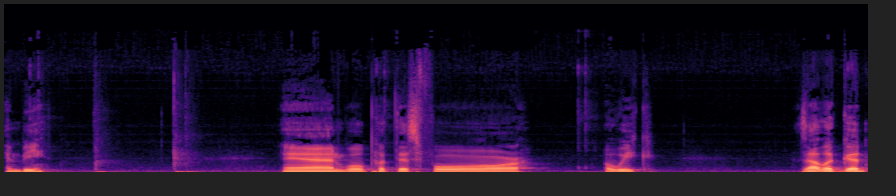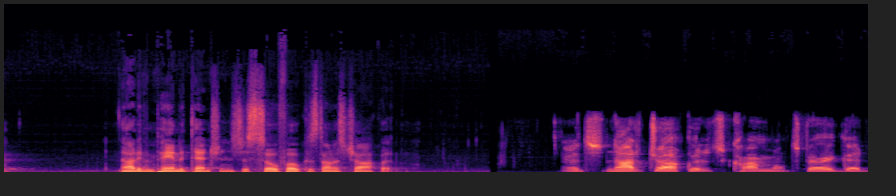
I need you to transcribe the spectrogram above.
and B. And we'll put this for a week. Does that look good? Not even paying attention. It's just so focused on his chocolate. It's not chocolate, it's caramel. It's very good.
